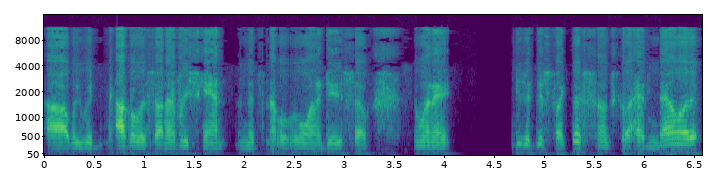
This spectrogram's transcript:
uh, we would toggle this on every scan, and that's not what we want to do. So we want to use it just like this. So let's go ahead and download it.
